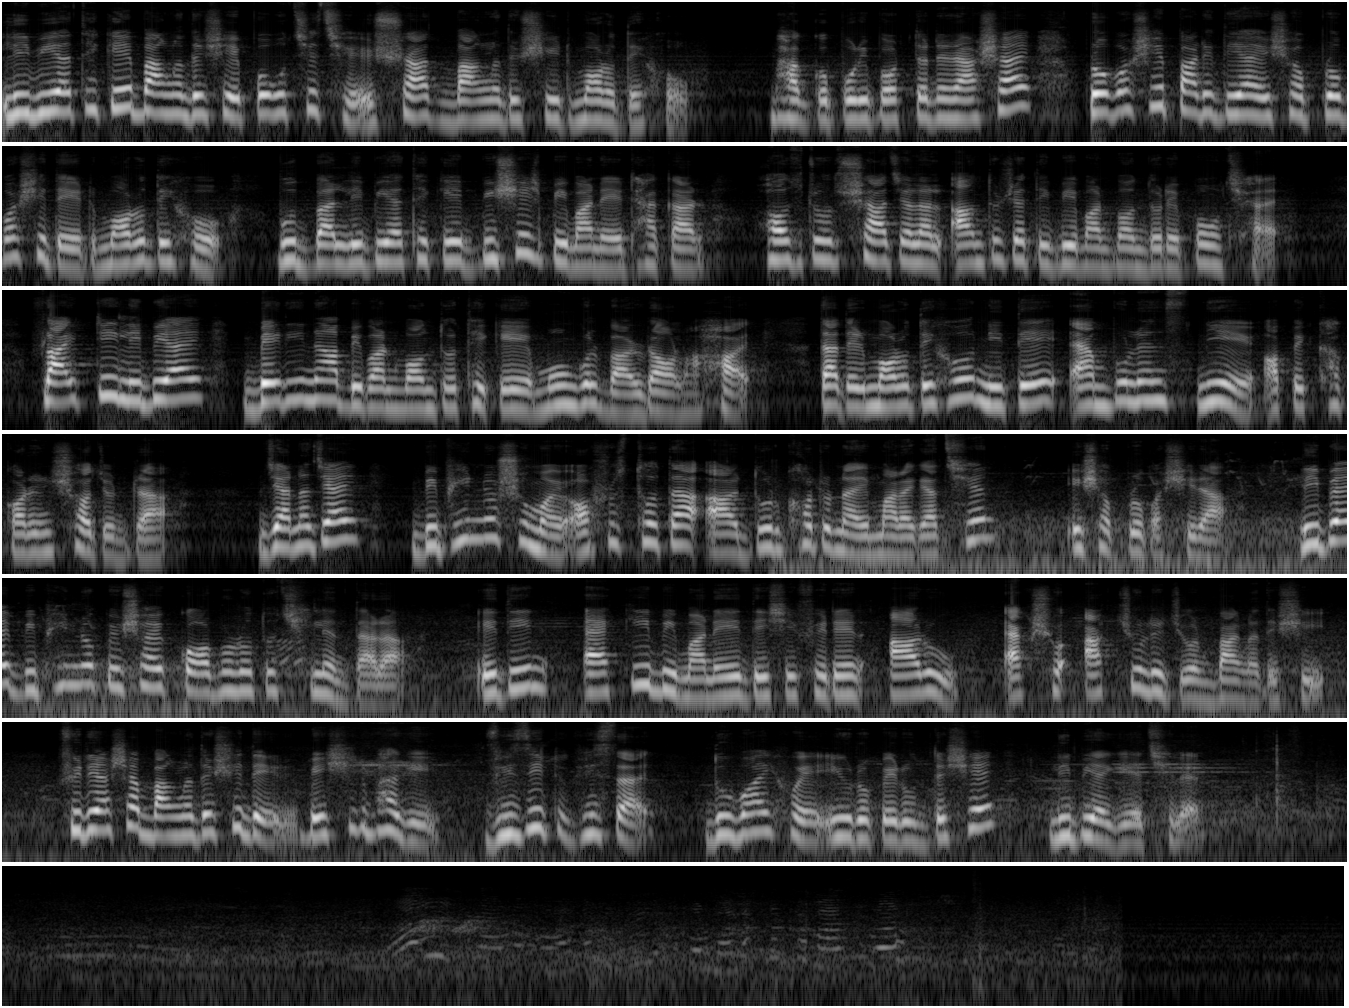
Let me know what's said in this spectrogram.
Libya থেকে বাংলাদেশে পৌঁছেছে সাত বাংলাদেশির মরদেহ। ভাগ্য পরিবর্তনের আশায় প্রবাসে পাড়ি দেওয়া এসব প্রবাসীদের মরদেহ বুধবার লিবিয়া থেকে বিশেষ বিমানে ঢাকার হজরত শাহজালাল আন্তর্জাতিক বিমানবন্দরে পৌঁছায়। ফ্লাইটটি লিবিয়ায় বেরিনা বিমানবন্দর থেকে মঙ্গলবার রওনা হয়। তাদের মরদেহ নিতে অ্যাম্বুলেন্স নিয়ে অপেক্ষা করেন স্বজনরা। জানা যায়, বিভিন্ন সময় অসুস্থতা আর দুর্ঘটনায় মারা গেছেন এসব প্রবাসীরা। লিবিয়ায় বিভিন্ন পেশায় কর্মরত ছিলেন তারা। এদিন একই বিমানে দেশে ফেরেন আরও একশো আটচল্লিশ জন বাংলাদেশি। ফিরে আসা বাংলাদেশিদের বেশিরভাগই ভিজিট ভিসায় দুবাই হয়ে ইউরোপের উদ্দেশ্যে লিবিয়া গিয়েছিলেন।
